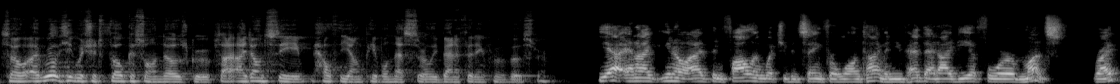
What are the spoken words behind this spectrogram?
So I really think we should focus on those groups. I, I don't see healthy young people necessarily benefiting from booster. Yeah, and I, you know, I've been following what you've been saying for a long time, and you've had that idea for months right?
